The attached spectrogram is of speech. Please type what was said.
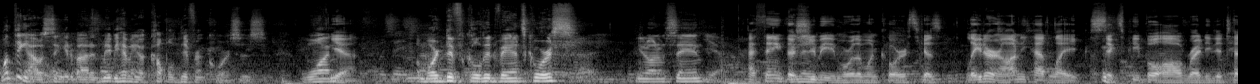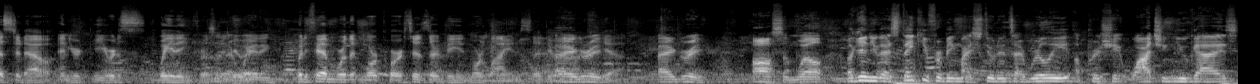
one thing I was thinking about is maybe having a couple different courses. One, Yeah. a more difficult advanced course. You know what I'm saying? Yeah. I think there And then- should be more than one course because later on you had like six people all ready to test it out, and you're you were just waiting for them they're to do waiting. it. But if you had more than more courses, there'd be more lines to do it. I on. agree. Yeah. I agree. Awesome. Well, again, you guys, thank you for being my students. I really appreciate watching you guys.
